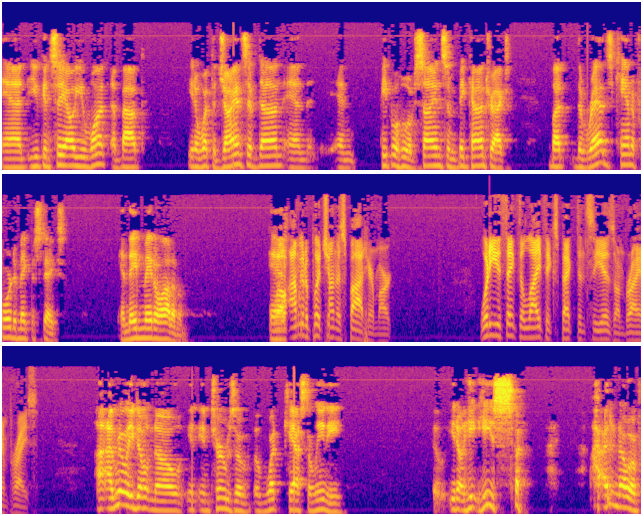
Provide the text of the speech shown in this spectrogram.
And you can say all you want about, you know, what the Giants have done and, and people who have signed some big contracts, but the Reds can't afford to make mistakes. And they've made a lot of them. And well, I'm going to put you on the spot here, Mark. What do you think the life expectancy is on Bryan Price? I really don't know in, in terms of, of what Castellini you know, he, he's, I don't know if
